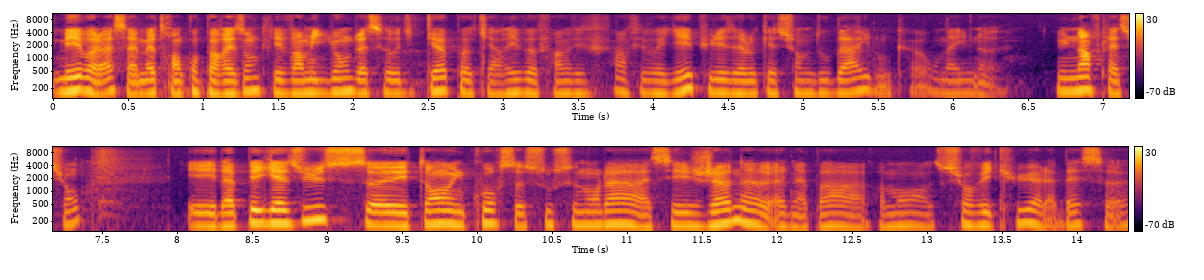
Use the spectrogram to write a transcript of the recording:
Mais voilà, ça va mettre en comparaison que les 20 millions de la Saudi Cup euh, qui arrivent fin, février, et puis les allocations de Dubaï, donc euh, on a une inflation. Et la Pegasus euh, étant une course sous ce nom-là assez jeune, euh, elle n'a pas vraiment survécu à la baisse, euh,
